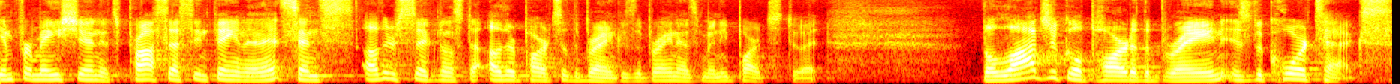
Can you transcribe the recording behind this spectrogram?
information, it's processing thing, and then it sends other signals to other parts of the brain because the brain has many parts to it. The logical part of the brain is the cortex.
